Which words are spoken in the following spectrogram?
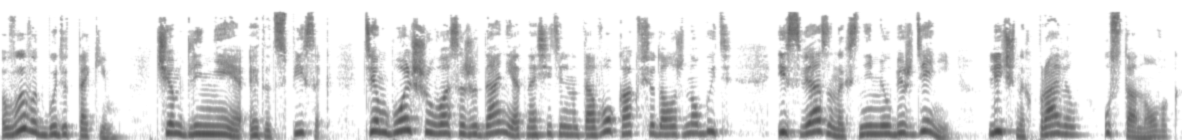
Вывод будет таким. Чем длиннее этот список, тем больше у вас ожиданий относительно того, как все должно быть, и связанных с ними убеждений, личных правил, установок.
